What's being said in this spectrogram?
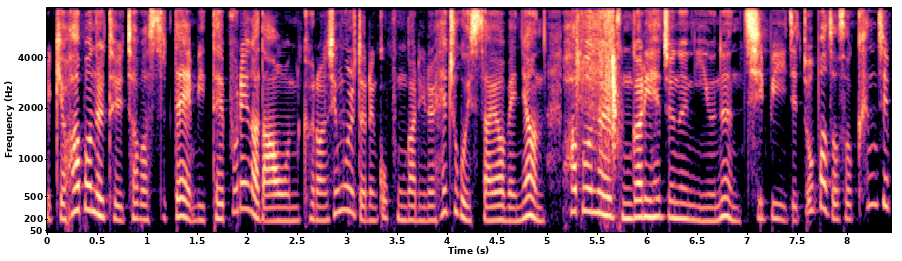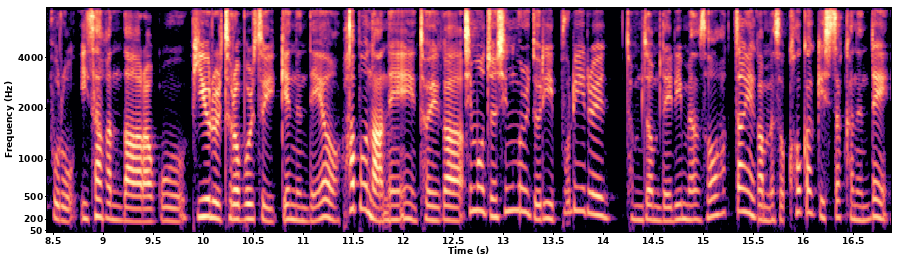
이렇게 화분을 들춰봤을 때 밑에 뿌리가 나온 그런 식물들은 꼭 분갈이를 해주고 있어요, 매년. 화분을 분갈이 해주는 이유는 집이 이제 좁아져서 큰 집으로 이사 간다라고 비유를 들어볼 수 있겠는데요. 화분 안에 저희가 심어준 식물들이 뿌리를 점점 내리면서 확장해가면서 커가기 시작하는데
